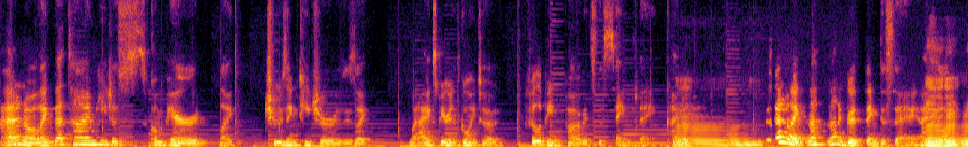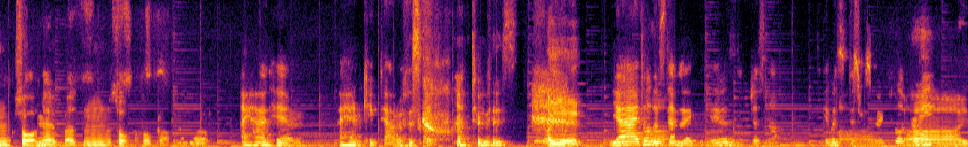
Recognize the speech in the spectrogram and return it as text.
i don't know like that time he just compared like choosing teachers He's like when i experienced going to a philippine pub it's the same thing kind mm. of it's kind of like not not a good thing to say. I mm-hmm, mm-hmm. so but mm, so, so, so i had him i had him kicked out of the school after this. Oh you did? Yeah i told the staff like it was just not it was disrespectful for me. I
